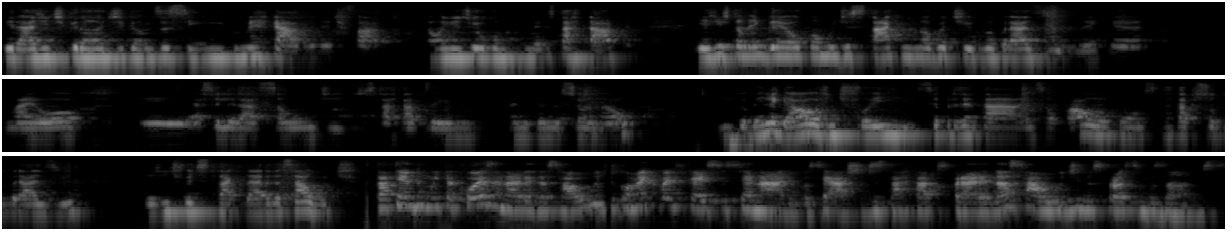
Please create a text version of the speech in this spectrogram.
virar gente grande, digamos assim, para o mercado, né, de fato. Então, a gente ganhou como primeira startup e a gente também ganhou como destaque no Inovativo Brasil, né, que é maior é, aceleração de, de startups aí a nível nacional. E foi bem legal, a gente foi se apresentar em São Paulo com startups todo o Brasil E a gente foi destaque da área da saúde. Está tendo muita coisa na área da saúde? Como é que vai ficar esse cenário, você acha, de startups para a área da saúde nos próximos anos?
